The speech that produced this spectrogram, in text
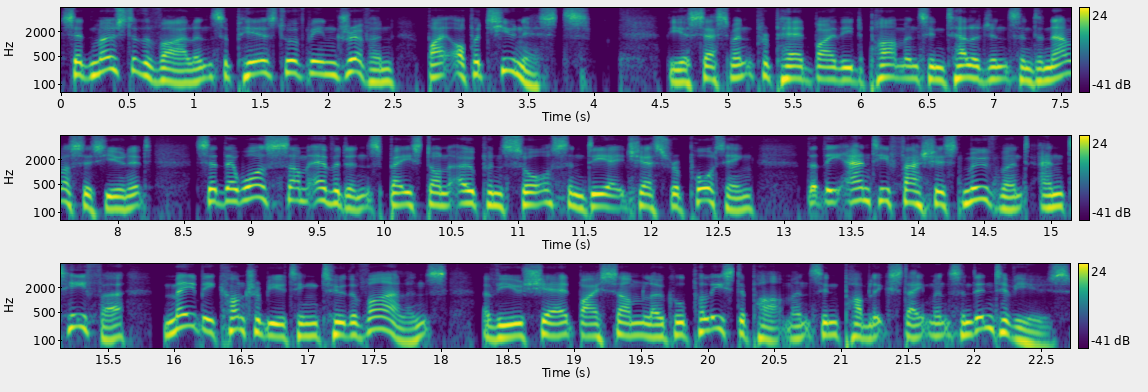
said most of the violence appears to have been driven by opportunists. The assessment, prepared by the department's Intelligence and Analysis Unit, said there was some evidence based on open source and DHS reporting that the anti fascist movement, Antifa, may be contributing to the violence, a view shared by some local police departments in public statements and interviews.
